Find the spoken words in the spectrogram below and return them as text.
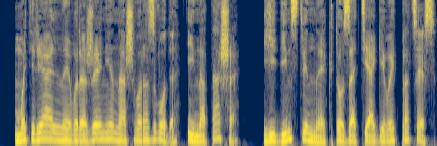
– материальное выражение нашего развода, и Наташа – единственная, кто затягивает процесс.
